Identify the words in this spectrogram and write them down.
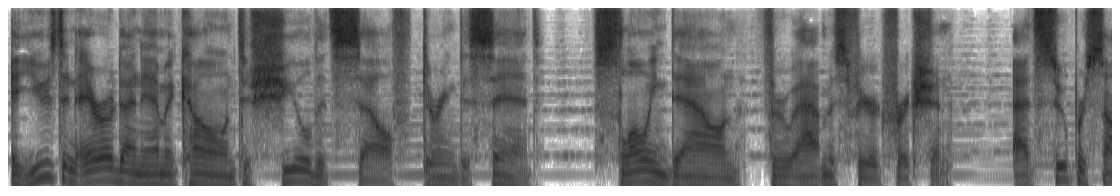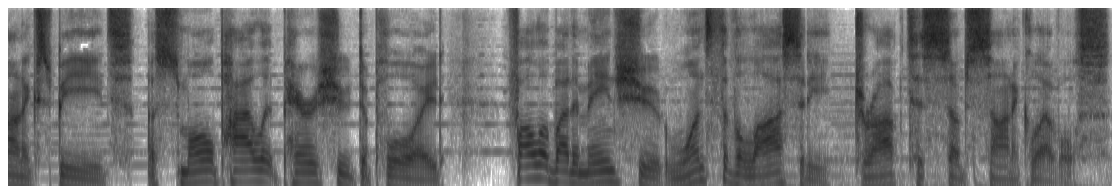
it used an aerodynamic cone to shield itself during descent, slowing down through atmospheric friction. At supersonic speeds, a small pilot parachute deployed, followed by the main chute once the velocity dropped to subsonic levels.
